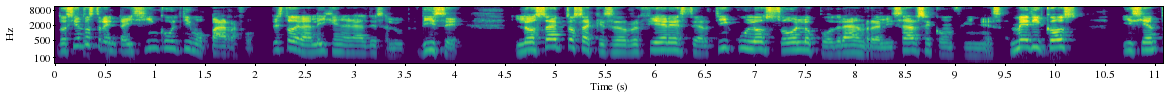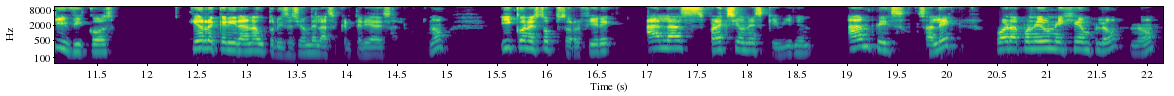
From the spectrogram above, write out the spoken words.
235, último párrafo. Esto de la Ley General de Salud. Dice, los actos a que se refiere este artículo solo podrán realizarse con fines médicos y científicos que requerirán autorización de la Secretaría de Salud. ¿no? Y con esto pues, se refiere a las fracciones que vienen antes, ¿sale? Para poner un ejemplo, ¿no?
